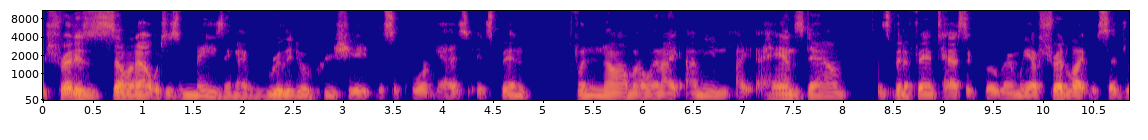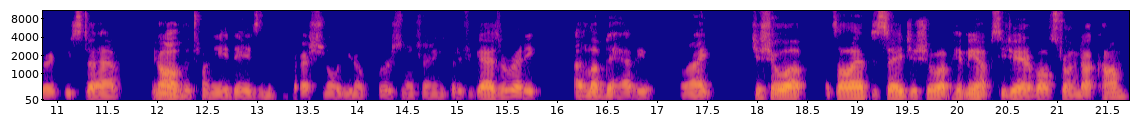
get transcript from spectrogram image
Shred is selling out, which is amazing. I really do appreciate the support, guys. It's been phenomenal. And I, I mean, I hands down, it's been a fantastic program. We have Shred Light with Cedric. We still have, you know, all of the 28 days in the professional, you know, personal trainings. But if you guys are ready, I'd love to have you. All right. Just show up. That's all I have to say. Just show up. Hit me up, cj at evolvstrong.com.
